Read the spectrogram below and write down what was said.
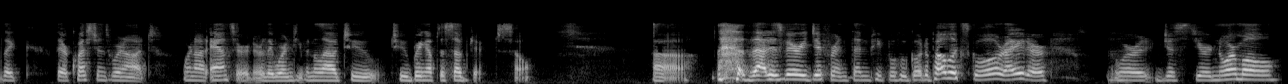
like their questions were not were not answered or they weren't even allowed to to bring up the subject. So uh, that is very different than people who go to public school right? Or mm. or just your normal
